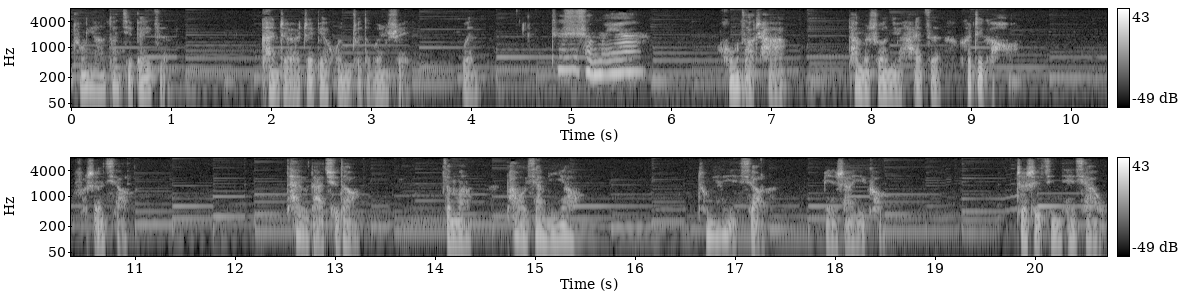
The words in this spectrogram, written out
重阳端起杯子，看着这杯浑浊的温水，问：“这是什么呀？”红枣茶，他们说女孩子喝这个好。福生笑了，他又打趣道：“怎么怕我下迷药？”重阳也笑了，抿上一口。这是今天下午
